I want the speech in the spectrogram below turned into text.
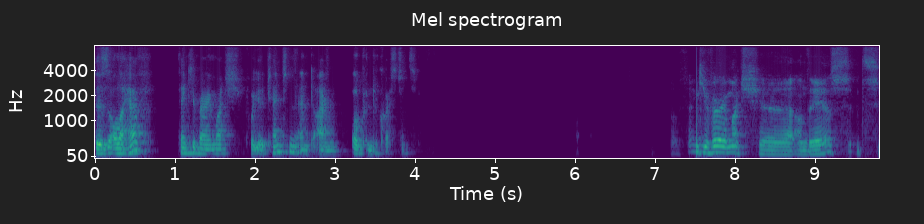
this is all I have. Thank you very much for your attention, and I'm open to questions. Thank you very much, uh, Andreas. It's,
